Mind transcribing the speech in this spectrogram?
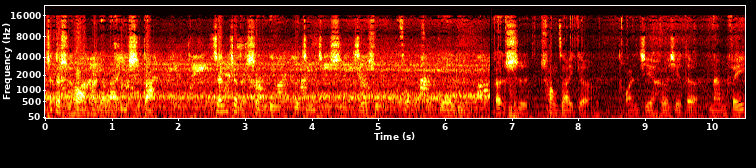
这个时候，曼德拉意识到，真正的胜利不仅仅是结束种族隔离，而是创造一个团结和谐的南非。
